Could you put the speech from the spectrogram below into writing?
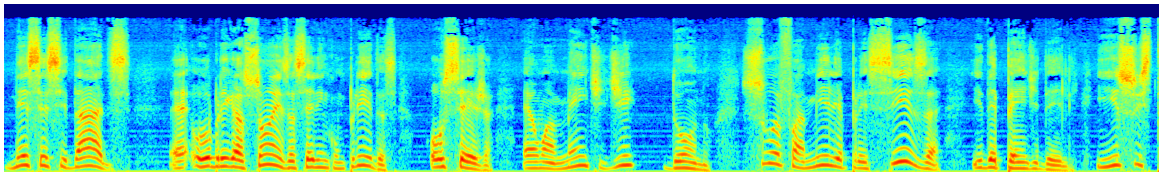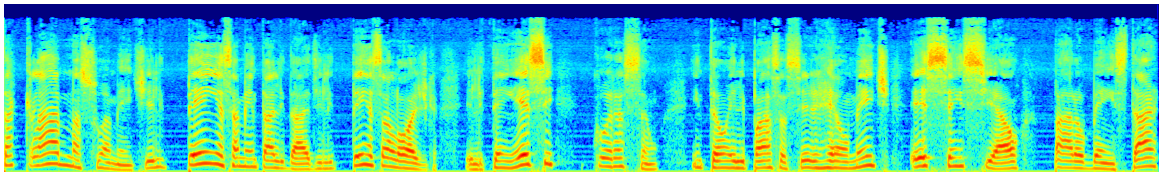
necessidades, é, obrigações a serem cumpridas, ou seja, é uma mente de dono. Sua família precisa e depende dele. E isso está claro na sua mente. Ele tem essa mentalidade, ele tem essa lógica, ele tem esse coração. Então ele passa a ser realmente essencial para o bem-estar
